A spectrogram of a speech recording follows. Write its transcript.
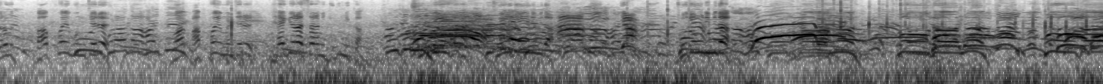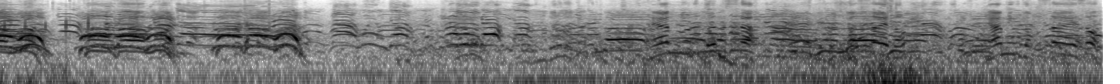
여러분 마포의 문제를 마, 마포의 문제를 해결할 사람이 누굽니까? 조정훈입니다. 조정훈입니다. 조정훈, 조정훈, 조정훈, 조정훈. 여러분, 대한민국 역사 역사에서 대한민국 역사에서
